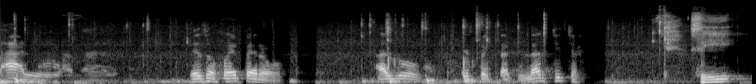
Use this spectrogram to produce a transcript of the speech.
¡A la madre! Eso fue, pero algo espectacular, chicha. Sí,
